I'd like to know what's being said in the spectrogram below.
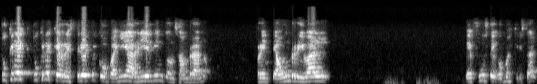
¿Tú crees, ¿Tú crees que Restrepo y compañía arriesguen con Zambrano frente a un rival de fuste como es Cristal?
